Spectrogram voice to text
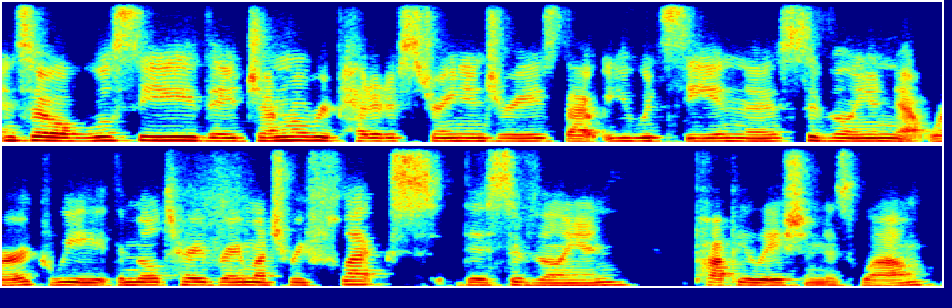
And so we'll see the general repetitive strain injuries that you would see in the civilian network. We the military very much reflects the civilian population as well.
